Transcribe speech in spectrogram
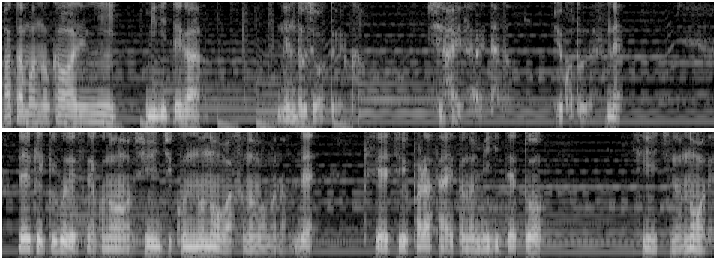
頭の代わりに右手が粘土状というか、支配されたということですね。で、結局ですね、この新一くんの脳はそのままなんで、寄生虫パラサイトの右手と新一の脳で、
